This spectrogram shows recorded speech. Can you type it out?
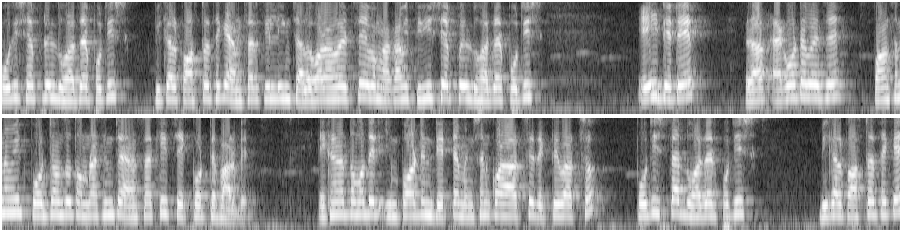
পঁচিশ এপ্রিল দু হাজার পঁচিশ। বিকাল পাঁচটা থেকে অ্যান্সার কি লিঙ্ক চালু করা হয়েছে এবং আগামী তিরিশ এপ্রিল দু হাজার পঁচিশ এই ডেটে রাত এগারোটা বেজে পঞ্চান্ন মিনিট পর্যন্ত তোমরা কিন্তু অ্যান্সার কি চেক করতে পারবে। এখানে তোমাদের ইম্পর্টেন্ট ডেটটা মেনশন করা আছে, দেখতে পাচ্ছ। পঁচিশ চার দু বিকাল পাঁচটা থেকে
